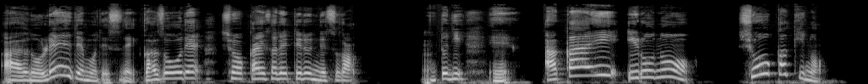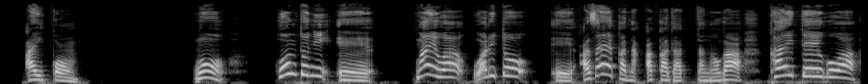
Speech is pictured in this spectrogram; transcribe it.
あの、例でもですね、画像で紹介されてるんですが、本当に、えー赤い色の消火器のアイコンの、本当に、えー前は割と、えー鮮やかな赤だったのが、改定後は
